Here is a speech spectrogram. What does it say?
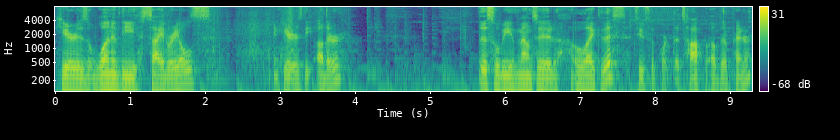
Here is one of the side rails and here's the other. This will be mounted like this to support the top of the printer.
